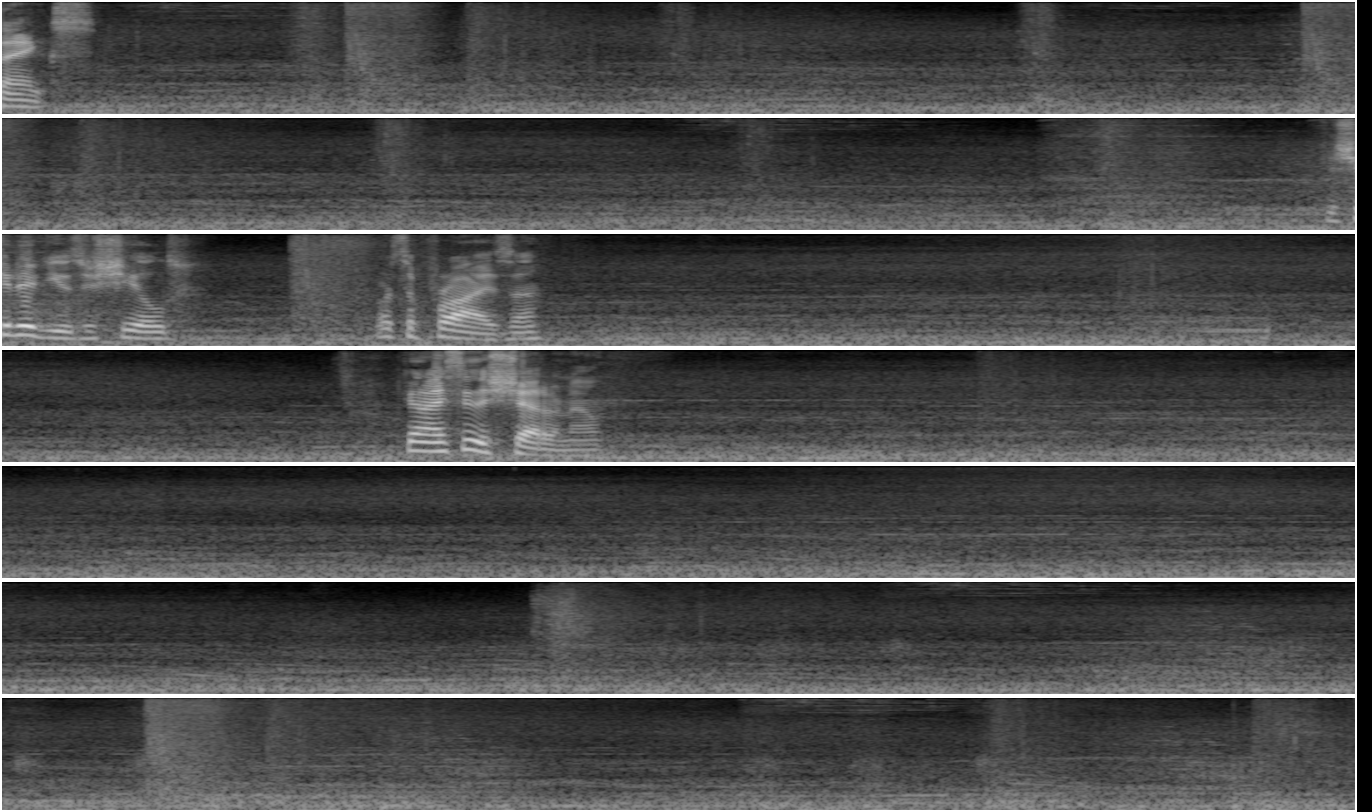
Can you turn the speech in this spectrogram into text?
Thanks. She did use a shield. What a surprise, huh? Can I see the shadow now?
